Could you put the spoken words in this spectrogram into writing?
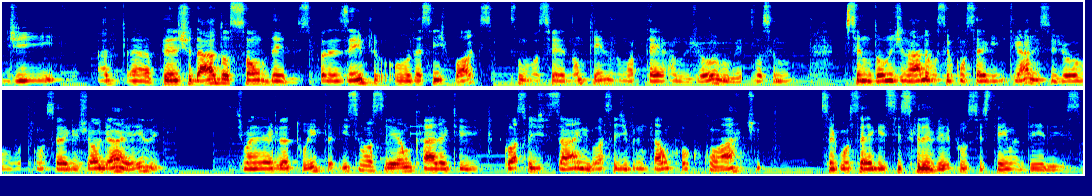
de para ajudar a adoção deles. Por exemplo, o The Sandbox, mesmo você não tendo uma terra no jogo, mesmo você não sendo dono de nada, você consegue entrar nesse jogo, você consegue jogar ele de maneira gratuita. E se você é um cara que gosta de design, gosta de brincar um pouco com arte, você consegue se inscrever para o sistema deles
